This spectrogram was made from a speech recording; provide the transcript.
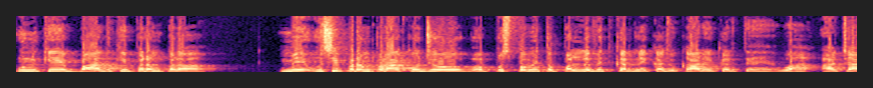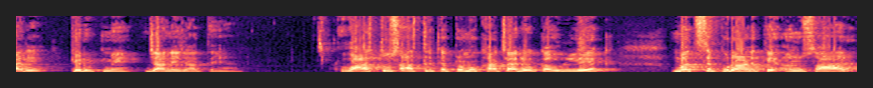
उनके बाद की परंपरा में उसी परंपरा को जो पुष्पवित पल्लवित करने का जो कार्य करते हैं, वह आचार्य के रूप में जाने जाते हैं। वास्तुशास्त्र के प्रमुख आचार्यों का उल्लेख मत्स्य पुराण के अनुसार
